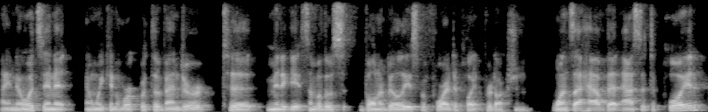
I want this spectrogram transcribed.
I know what's in it, and we can work with the vendor to mitigate some of those vulnerabilities before I deploy it in production. Once I have that asset deployed,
